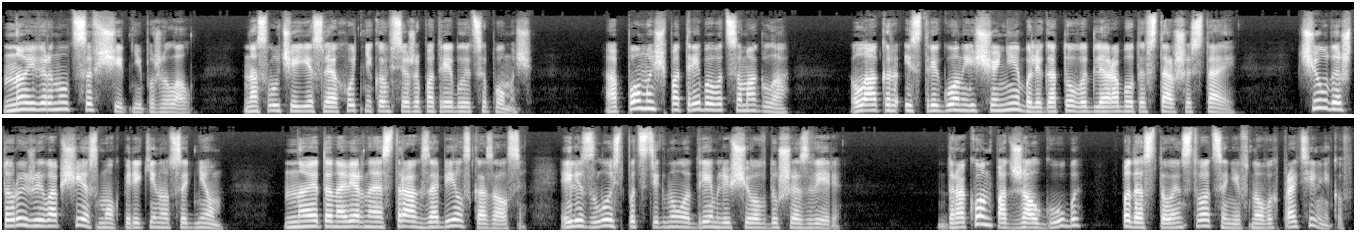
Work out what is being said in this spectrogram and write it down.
но и вернуться в щит не пожелал, на случай, если охотникам все же потребуется помощь. А помощь потребоваться могла. Лакар и Стригон еще не были готовы для работы в старшей стае. Чудо, что Рыжий вообще смог перекинуться днем. Но это, наверное, страх забил, сказался, или злость подстегнула дремлющего в душе зверя. Дракон поджал губы, по достоинству оценив новых противников.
